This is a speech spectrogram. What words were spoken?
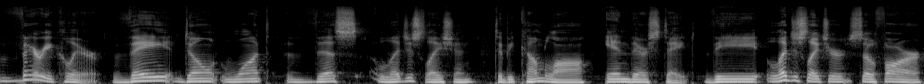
very clear. They don't want this legislation to become law in their state. The legislature so far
